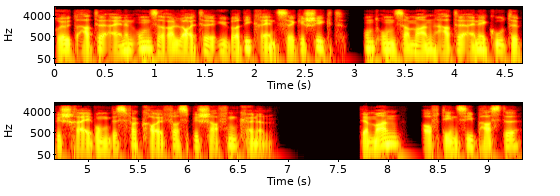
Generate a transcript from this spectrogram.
Röd hatte einen unserer Leute über die Grenze geschickt, und unser Mann hatte eine gute Beschreibung des Verkäufers beschaffen können. Der Mann, auf den sie passte,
